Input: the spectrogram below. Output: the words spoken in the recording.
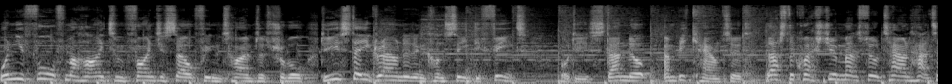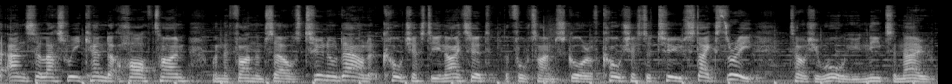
When you fall from a height and find yourself in times of trouble, do you stay grounded and concede defeat? Or do you stand up and be countered? That's the question Mansfield Town had to answer last weekend at half time when they found themselves 2 0 down at Colchester United. The full time score of Colchester 2, Stags 3 tells you all you need to know.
